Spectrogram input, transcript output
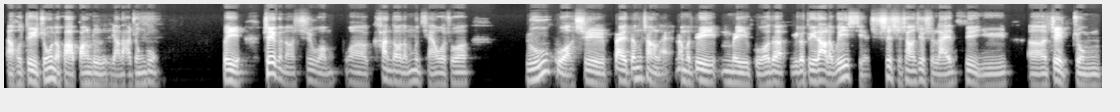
然后最终的话帮助养大中共。所以这个呢是我我看到的目前我说，如果是拜登上来，那么对美国的一个最大的威胁，事实上就是来自于呃这种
